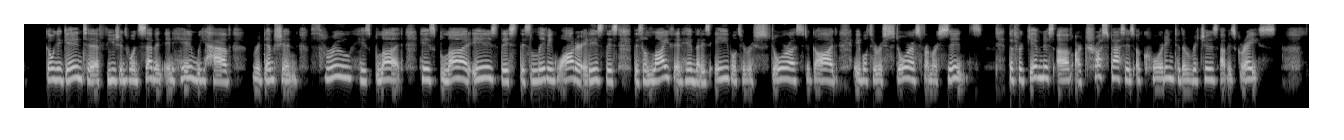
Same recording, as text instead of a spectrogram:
Going again to Ephesians 1 7, in him we have redemption through his blood. His blood is this this living water. It is this this life in him that is able to restore us to god able to restore us from our sins. The forgiveness of our trespasses according to the riches of his grace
